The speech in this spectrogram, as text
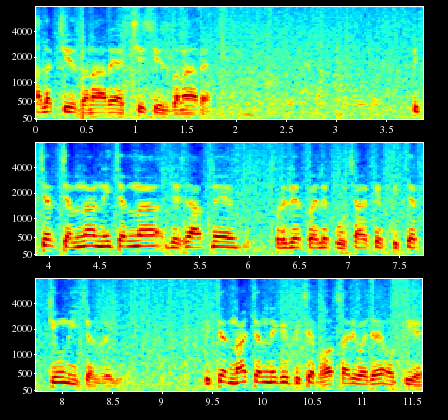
अलग चीज़ बना रहे हैं, अच्छी चीज़ बना रहे हैं। पिक्चर चलना नहीं चलना जैसे आपने थोड़ी देर पहले पूछा कि पिक्चर क्यों नहीं चल रही है। पिक्चर ना चलने के पीछे बहुत सारी वजह होती है।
